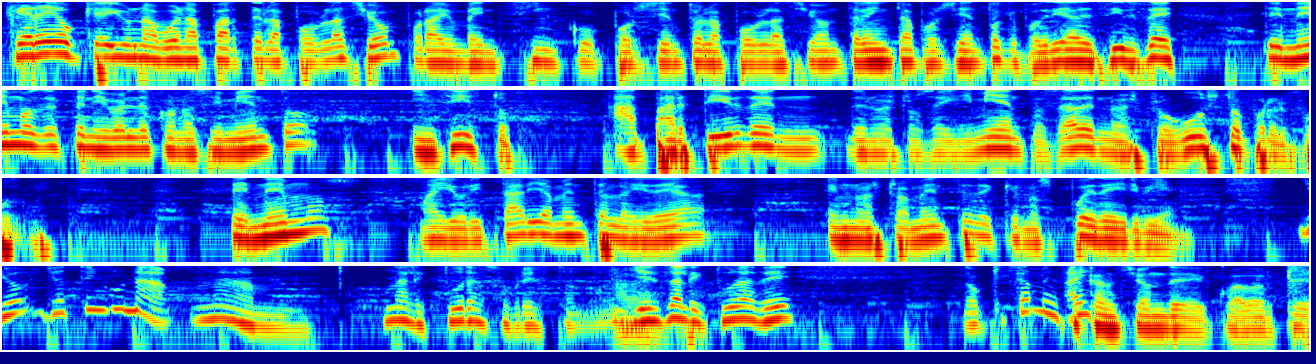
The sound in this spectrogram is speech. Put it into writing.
Creo que hay una buena parte de la población, por ahí un 25% de la población, 30% que podría decirse, tenemos este nivel de conocimiento, insisto, a partir de, de nuestro seguimiento, o sea, de nuestro gusto por el fútbol. Tenemos mayoritariamente la idea en nuestra mente de que nos puede ir bien. Yo, yo tengo una, una, una lectura sobre esto, ¿no? A y ver. es la lectura de No, quítame esa Ay. canción de Ecuador que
